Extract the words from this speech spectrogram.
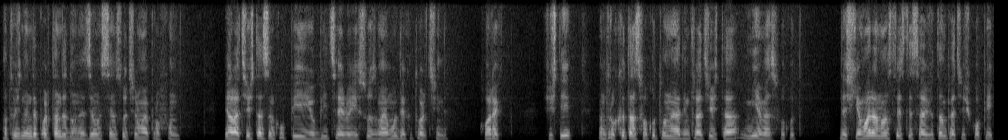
atunci ne îndepărtăm de Dumnezeu în sensul cel mai profund. Iar aceștia sunt copiii iubiți ai lui Isus mai mult decât oricine. Corect. Și știi, întrucât ați făcut unuia dintre aceștia, mie mi-ați făcut. Deci chemarea noastră este să ajutăm pe acești copii,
